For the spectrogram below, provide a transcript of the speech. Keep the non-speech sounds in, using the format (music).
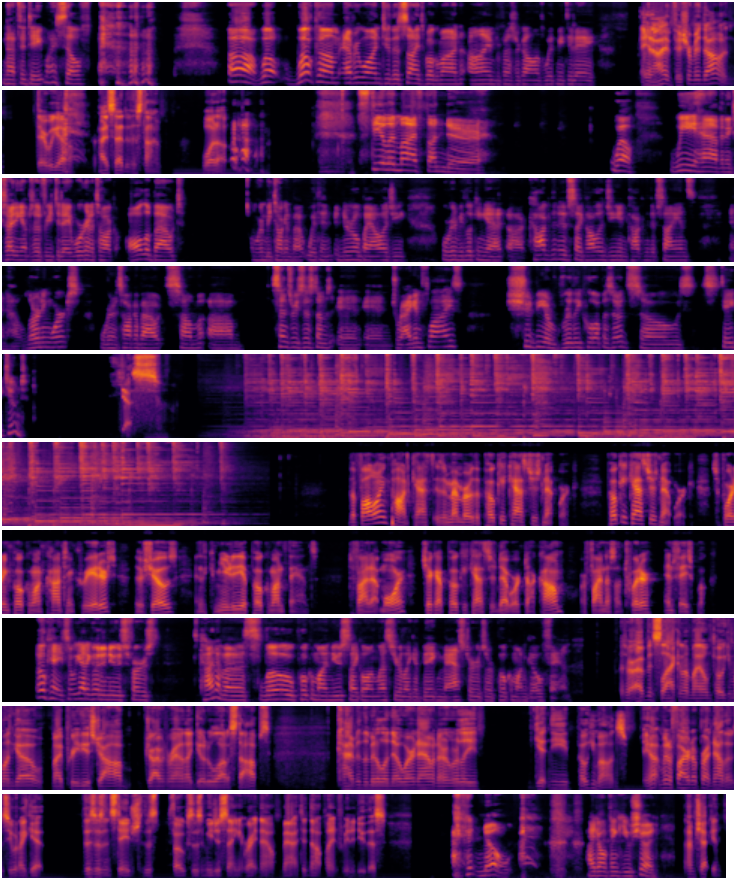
Not to date myself. Ah, well, welcome everyone to the Science Pokemon. I'm Professor Collins. With me today, And I'm Fisherman Don. There we go. I said it this time. What up? (laughs) stealing my thunder. Well, we have an exciting episode for you today. We're going to talk all about, we're going to be talking about within neurobiology. We're going to be looking at uh, cognitive psychology and cognitive science and how learning works. We're going to talk about some um, sensory systems in, in dragonflies. Should be a really cool episode, so stay tuned. Yes. The following podcast is a member of the Pokecasters Network. Pokecasters Network, supporting Pokemon content creators, their shows, and the community of Pokemon fans. To find out more, check out PokecastersNetwork.com or find us on Twitter and Facebook. Okay, so we got to go to news first. It's kind of a slow Pokemon news cycle unless you're like a big Masters or Pokemon Go fan. Sorry, I've been slacking on my own Pokemon Go. My previous job, driving around, I'd go to a lot of stops. Kind of in the middle of nowhere now, and I don't really get any Pokemons. Yeah, I'm gonna fire it up right now though and see what I get. This isn't staged. This, folks, this is me just saying it right now. Matt did not plan for me to do this. (laughs) no, I don't think you should. I'm checking.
